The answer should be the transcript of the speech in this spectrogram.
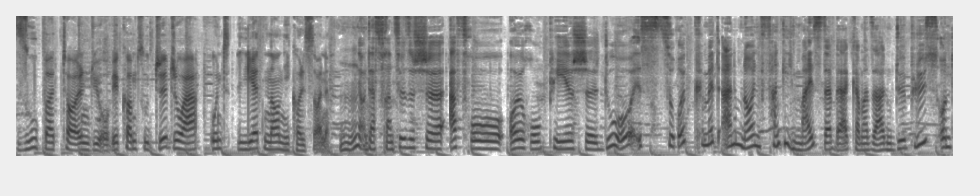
super tollen Duo. Wir kommen zu Jojoa und Lieutenant Nicholson. Mhm, und das französische afro-europäische Duo ist zurück mit einem neuen funky Meisterwerk, kann man sagen, De Plus und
